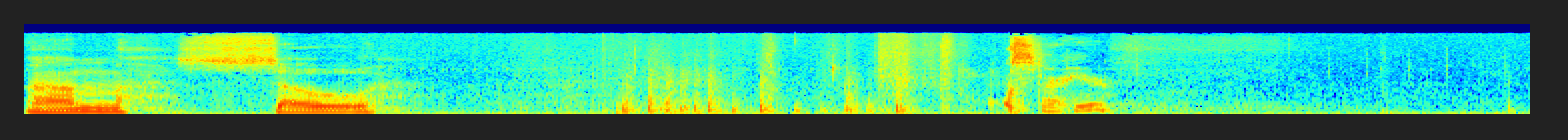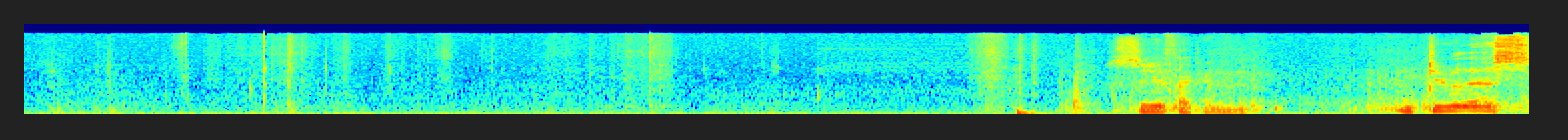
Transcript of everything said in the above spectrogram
Um, so we'll start here. See if I can do this.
